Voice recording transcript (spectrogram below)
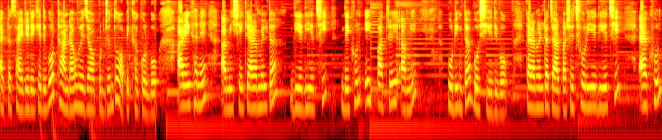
একটা সাইডে রেখে দেব। ঠান্ডা হয়ে যাওয়া পর্যন্ত অপেক্ষা করব। আর এখানে আমি সেই ক্যারামেলটা দিয়ে দিয়েছি। দেখুন, এই পাত্রেই আমি পুডিংটা বসিয়ে দিব। ক্যারামেলটা চারপাশে ছড়িয়ে দিয়েছি। এখন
